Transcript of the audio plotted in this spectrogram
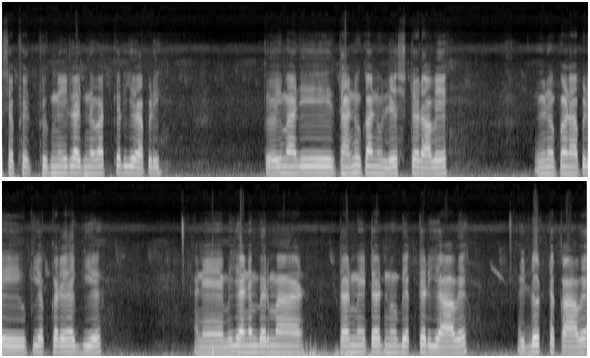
સફેદ ફૂગની ઈલાજની વાત કરીએ આપણી તો એમાં જે ધાનુકાનું લેસ્ટર આવે એનો પણ આપણે ઉપયોગ કરી શકીએ. અને બીજા નંબરમાં ટર્મેટરનું બેક્ટેરિયા આવે, એ દોઢ ટકા આવે.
